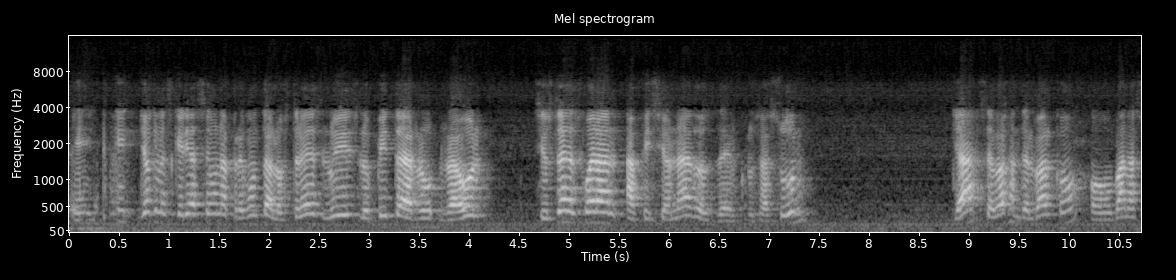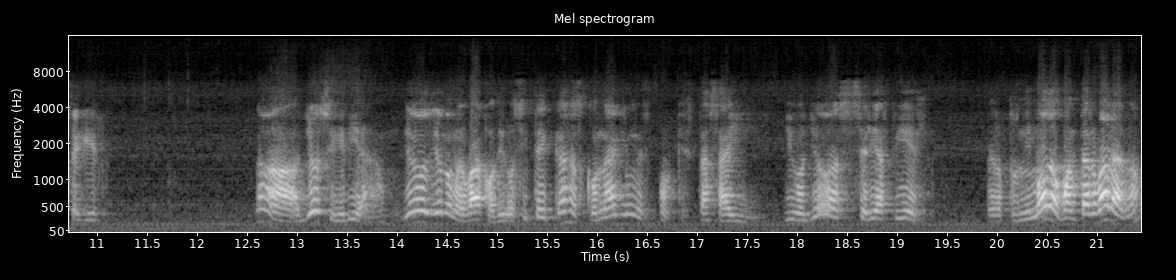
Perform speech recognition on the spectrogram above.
eh, yo que les quería hacer una pregunta a los tres, Luis, Lupita, Raúl, si ustedes fueran aficionados del Cruz Azul, ¿Ya se bajan del barco o van a seguir? No, yo seguiría. Yo, yo no me bajo. Digo, si te casas con alguien es porque estás ahí. Digo, yo así sería fiel. Pero pues ni modo, aguantar varas, ¿no?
